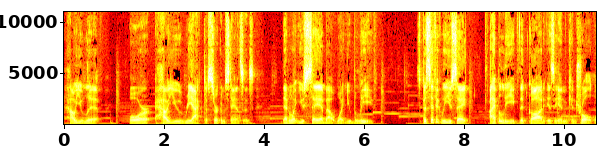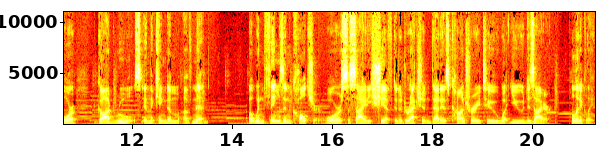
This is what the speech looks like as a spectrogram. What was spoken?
how you live or how you react to circumstances than what you say about what you believe. Specifically, you say, I believe that God is in control, or God rules in the kingdom of men. But when things in culture or society shift in a direction that is contrary to what you desire politically,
